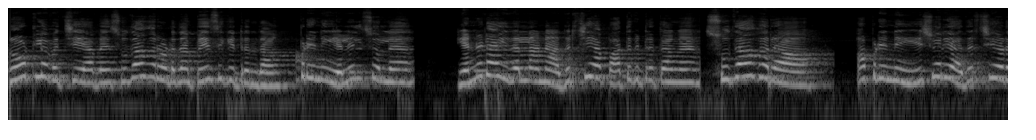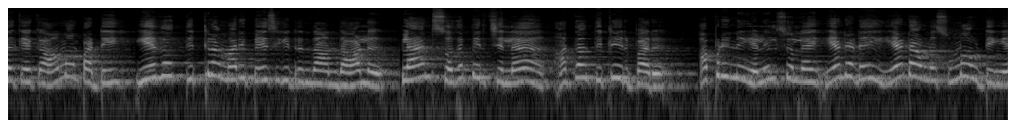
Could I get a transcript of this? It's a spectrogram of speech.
ரோட்ல வச்சு அவன் சுதாகரோட தான் பேசிக்கிட்டு இருந்தான். அப்படின்னு எழில் சொல்ல என்னடா இதெல்லாம் அதிர்ச்சியா பார்த்துக்கிட்டு இருக்காங்க? சுதாகரா? அப்படின்னு ஈஸ்வரி அதிர்ச்சியோட கேட்க ஆமா பாட்டி ஏதோ திட்டுற மாதிரி பேசிக்கிட்டு இருந்தான் அந்த ஆளு. பிளான் சொதப்பிருச்சுல அதான் திட்டி இருப்பாரு அப்படின்னு எழில் சொல்ல ஏன்டா டேய் ஏன்டா அவனை சும்மா விட்டீங்க?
